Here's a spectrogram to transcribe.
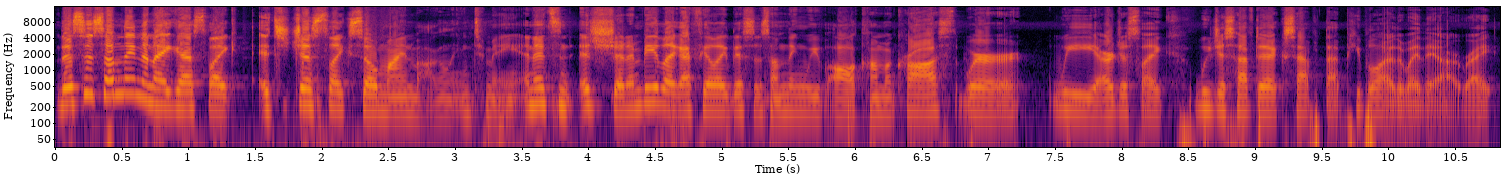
this is something that I guess like it's just like so mind-boggling to me. And it's it shouldn't be like I feel like this is something we've all come across where we are just like we just have to accept that people are the way they are, right?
